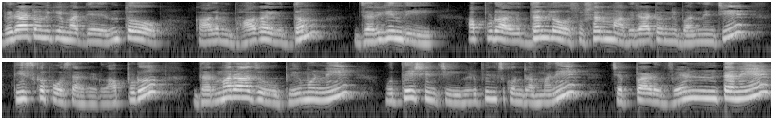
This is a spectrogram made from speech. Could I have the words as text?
విరాటునికి మధ్య ఎంతో కాలం బాగా యుద్ధం జరిగింది. అప్పుడు ఆ యుద్ధంలో సుశర్మ విరాటుని బంధించి తీసుకుపోసాగాడు. అప్పుడు ధర్మరాజు భీముణ్ణి ఉద్దేశించి విడిపించుకుని రమ్మని చెప్పాడు. వెంటనే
